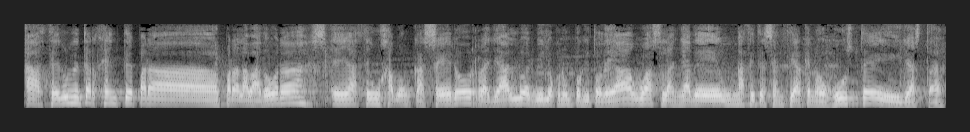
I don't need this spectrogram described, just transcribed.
Hacer un detergente para, para lavadoras es hacer un jabón casero, rayarlo, hervirlo con un poquito de agua, se le añade un aceite esencial que nos guste y ya está.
